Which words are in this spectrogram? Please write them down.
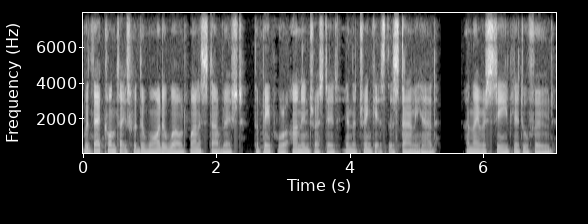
with their contacts with the wider world well established, the people were uninterested in the trinkets that Stanley had, and they received little food.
